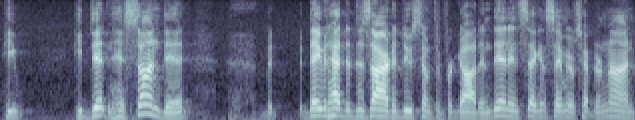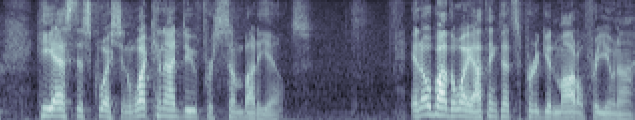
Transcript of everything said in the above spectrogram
He, he didn't, his son did, but, but David had the desire to do something for God. And then in 2 Samuel chapter 9, he asked this question What can I do for somebody else? And oh, by the way, I think that's a pretty good model for you and I.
